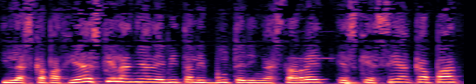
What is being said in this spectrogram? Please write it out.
Y las capacidades que le añade Vitalik Buterin a esta red es que sea capaz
